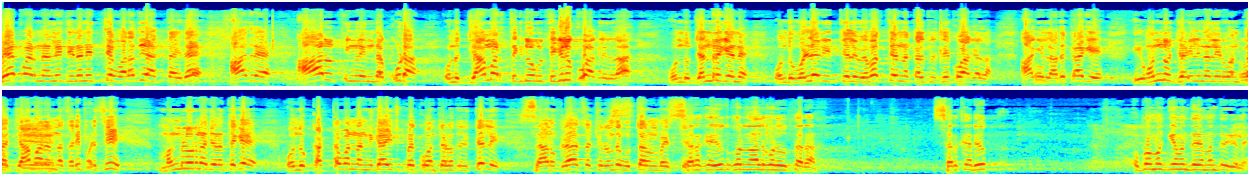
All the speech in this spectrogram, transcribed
ಪೇಪರ್ನಲ್ಲಿ ದಿನನಿತ್ಯ ವರದಿ ಆಗ್ತಾ ಇದೆ. ಆದ್ರೆ ಆರು ತಿಂಗಳಿಂದ ಕೂಡ ಒಂದು ಜಾಮರ್ ತೆಗೆದು ತೆಗಿಲಿಕ್ಕೂ ಆಗ್ಲಿಲ್ಲ. ಒಂದು ಜನರಿಗೆ ಒಂದು ಒಳ್ಳೆ ರೀತಿಯಲ್ಲಿ ವ್ಯವಸ್ಥೆಯನ್ನು ಕಲ್ಪಿಸಲಿಕ್ಕೂ ಆಗಲ್ಲ. ಆಗಿಲ್ಲ. ಅದಕ್ಕಾಗಿ ಈ ಒಂದು ಜೈಲಿನಲ್ಲಿರುವಂತಹ. ಜಾಮರನ್ನ ಸರಿಪಡಿಸಿ ಮಂಗಳೂರಿನ ಜನತೆಗೆ ಒಂದು ಕಟ್ಟವನ್ನು ನಿಗಾಯಿಸಬೇಕು ಅಂತ ಹೇಳೋದ್ರ ನಿಟ್ಟಲ್ಲಿ ನಾನು ಗೃಹ ಸಚಿವರಿಂದ ಉತ್ತರವನ್ನು ಬಯಸ್ತೇನೆ ಉತ್ತರ. ಸರ್ಕಾರ ಉಪಮುಖ್ಯಮಂತ್ರಿ ಮಂತ್ರಿಗಳೇ.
